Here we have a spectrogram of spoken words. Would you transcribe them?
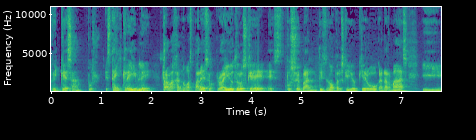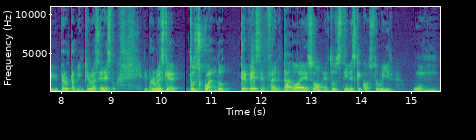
riqueza, pues está increíble, trabajan nomás para eso. Pero hay otros que pues se van, dicen, no, pero es que yo quiero ganar más, y, pero también quiero hacer esto. El problema es que entonces cuando te ves enfrentado a eso, entonces tienes que construir un,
